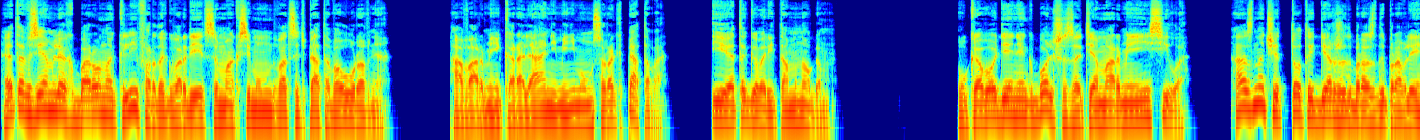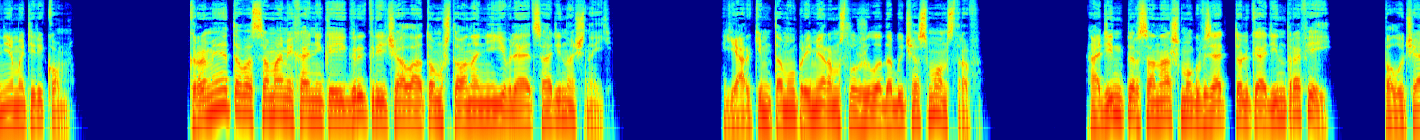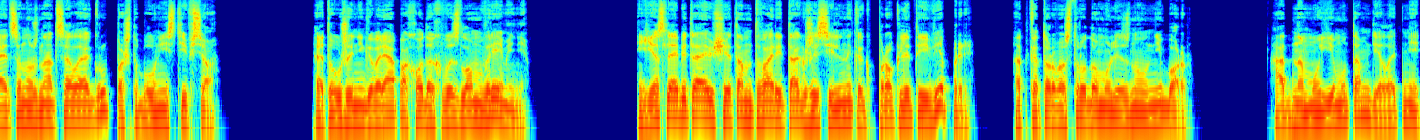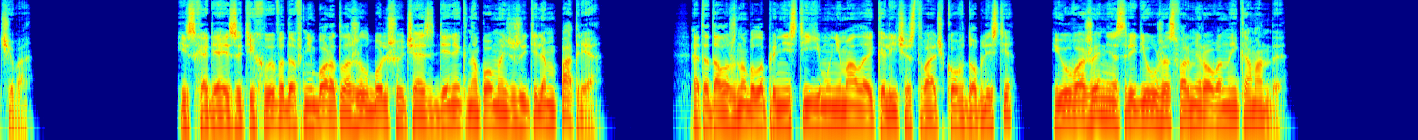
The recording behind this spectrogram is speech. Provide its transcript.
Это в землях барона Клиффорда гвардейцы максимум 25 уровня, а в армии короля они минимум 45 -го, и это говорит о многом. У кого денег больше, затем армия и сила, а значит, тот и держит бразды правления материком. Кроме этого, сама механика игры кричала о том, что она не является одиночной. Ярким тому примером служила добыча с монстров. Один персонаж мог взять только один трофей. Получается, нужна целая группа, чтобы унести все. Это уже не говоря о походах в излом времени. Если обитающие там твари так же сильны, как проклятый вепрь, от которого с трудом улизнул Небор. Одному ему там делать нечего. Исходя из этих выводов, Небор отложил большую часть денег на помощь жителям Патрия. Это должно было принести ему немалое количество очков доблести и уважения среди уже сформированной команды.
